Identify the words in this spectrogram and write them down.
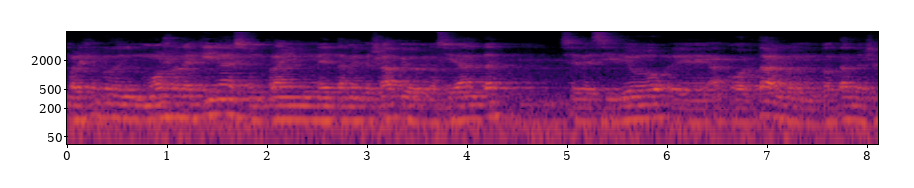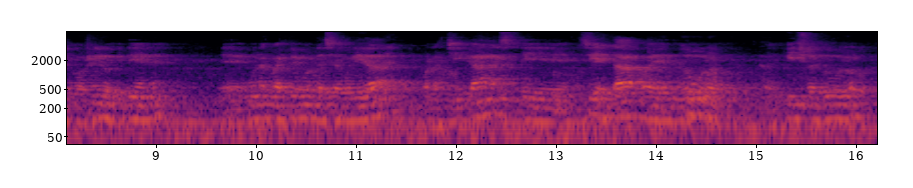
por ejemplo, del morro de la esquina es un prime netamente rápido, de velocidad alta. Se decidió eh, acortarlo en el total del recorrido que tiene. Eh, una cuestión de seguridad, por las chicanas. Y sí, está eh, duro, el piso es duro.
